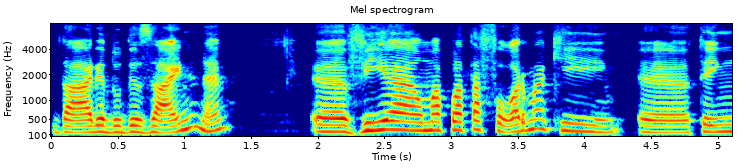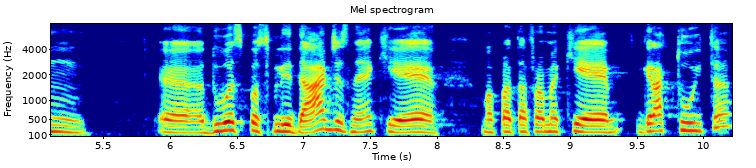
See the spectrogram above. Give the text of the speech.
da área do design, né? Via uma plataforma que tem duas possibilidades, né? Que é uma plataforma que é gratuita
